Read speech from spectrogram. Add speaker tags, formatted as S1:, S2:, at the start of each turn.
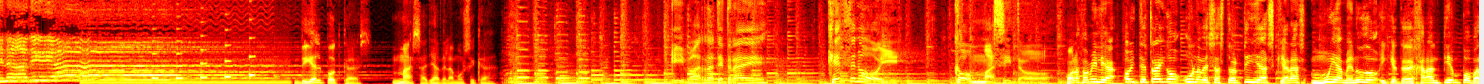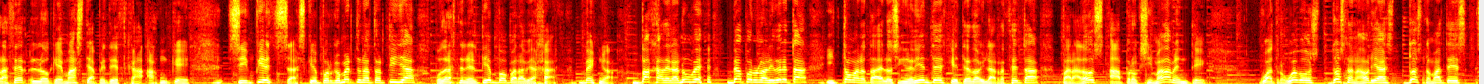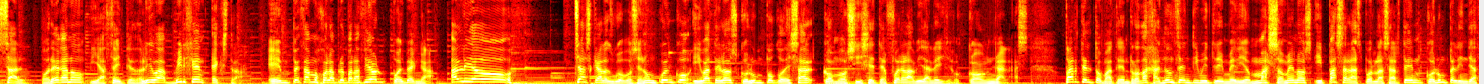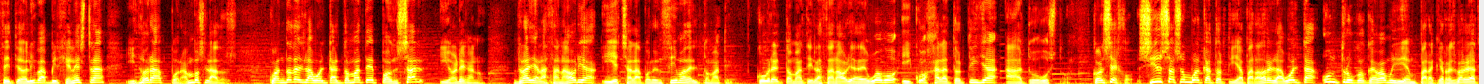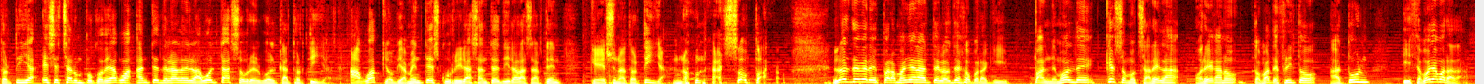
S1: Cadena Dial.
S2: Día el podcast, más allá de la música.
S3: Ibarra te trae. ¿Qué cenó hoy? Con Masito.
S4: Hola familia, hoy te traigo una de esas tortillas que harás muy a menudo y que te dejarán tiempo para hacer lo que más te apetezca, aunque si piensas que por comerte una tortilla podrás tener tiempo para viajar. Venga, baja de la nube, ve a por una libreta y toma nota de los ingredientes que te doy la receta para dos aproximadamente. 4 huevos, 2 zanahorias, 2 tomates, sal, orégano y aceite de oliva virgen extra. ¿Empezamos con la preparación? Pues venga, ¡al lío! Chasca los huevos en un cuenco y bátelos con un poco de sal como si se te fuera la vida al con ganas. Parte el tomate en rodajas de un centímetro y medio más o menos y pásalas por la sartén con un pelín de aceite de oliva virgen extra y dora por ambos lados. Cuando des la vuelta al tomate, pon sal y orégano. Raya la zanahoria y échala por encima del tomate. Cubre el tomate y la zanahoria de huevo y cuaja la tortilla a tu gusto. Consejo, si usas un vuelca tortilla para darle la vuelta, un truco que va muy bien para que resbale la tortilla es echar un poco de agua antes de darle la vuelta sobre el vuelca tortillas. Agua que obviamente escurrirás antes de ir a la sartén, que es una tortilla, no una sopa. Los deberes para mañana te los dejo por aquí. Pan de molde, queso mozzarella, orégano, tomate frito, atún y cebolla morada.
